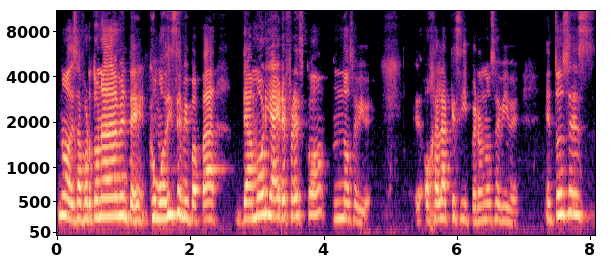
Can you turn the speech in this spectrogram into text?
No, desafortunadamente, como dice mi papá, de amor y aire fresco no se vive. Eh, ojalá que sí, pero no se vive. Entonces,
